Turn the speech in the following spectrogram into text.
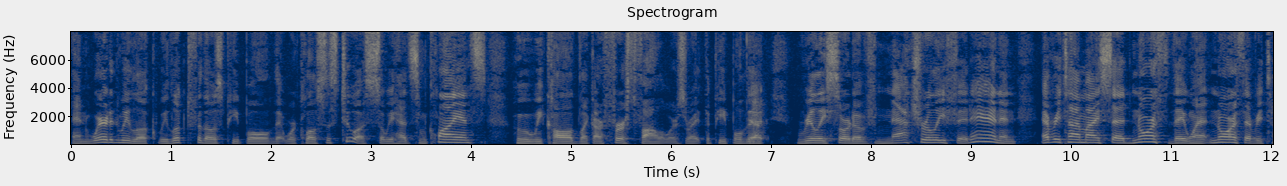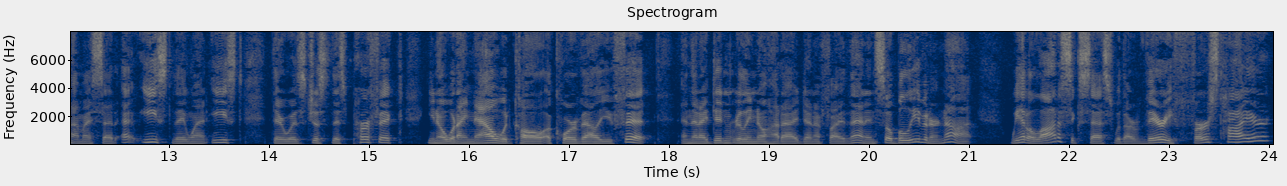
And where did we look? We looked for those people that were closest to us. So we had some clients who we called like our first followers, right? The people that yeah. really sort of naturally fit in. And every time I said north, they went north. Every time I said eh, east, they went east. There was just this perfect, you know, what I now would call a core value fit. And that I didn't really know how to identify then. And so, believe it or not, we had a lot of success with our very first hire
